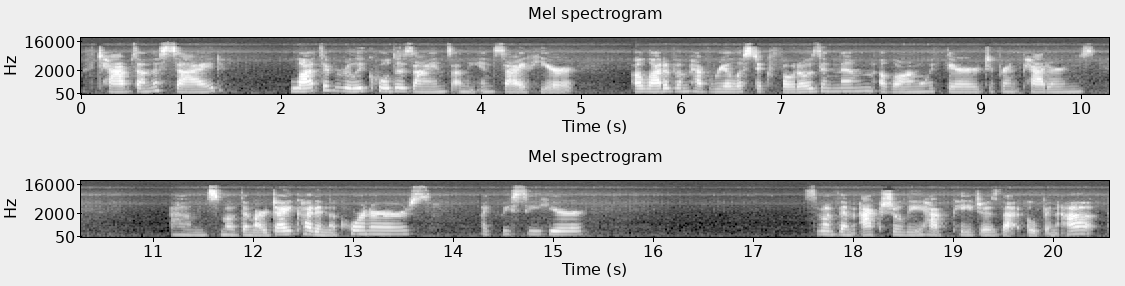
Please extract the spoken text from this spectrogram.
with tabs on the side. Lots of really cool designs on the inside here. A lot of them have realistic photos in them along with their different patterns. Um, some of them are die cut in the corners, like we see here. Some of them actually have pages that open up.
